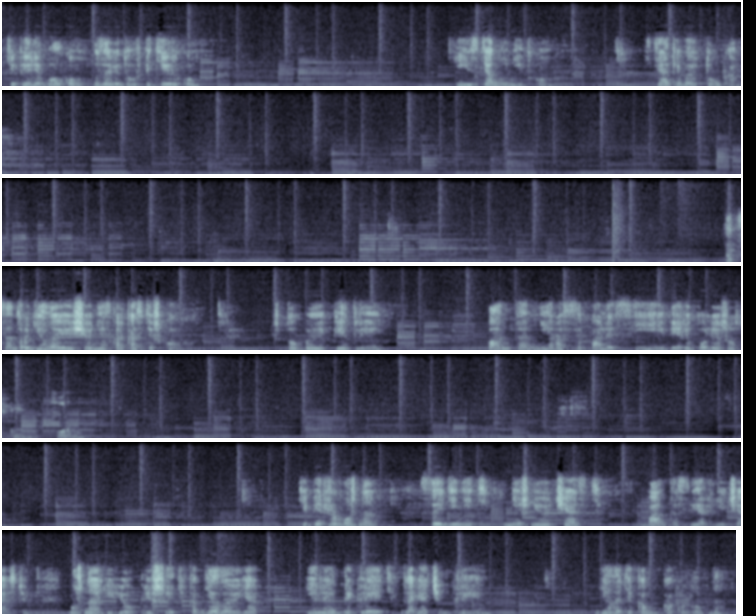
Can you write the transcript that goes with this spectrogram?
Теперь иголку заведу в петельку и стяну нитку. Стягиваю туго. По центру делаю еще несколько стежков чтобы петли банта не рассыпались и имели более жесткую форму. Теперь же можно соединить нижнюю часть банта с верхней частью. Можно ее пришить, как делаю я, или приклеить горячим клеем. Делайте кому как удобно.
